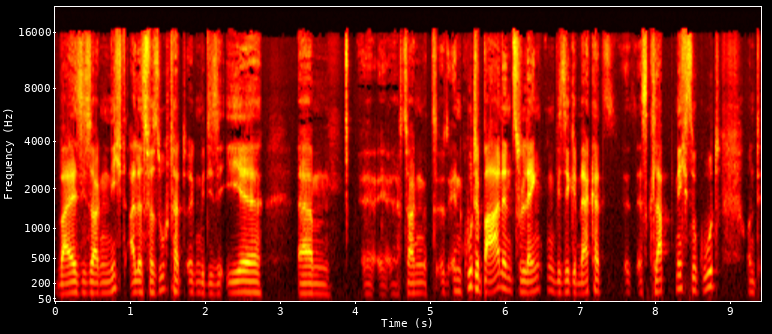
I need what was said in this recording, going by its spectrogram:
weil sie sagen, nicht alles versucht hat, irgendwie diese Ehe ähm, äh, sagen, in gute Bahnen zu lenken, wie sie gemerkt hat, es klappt nicht so gut und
